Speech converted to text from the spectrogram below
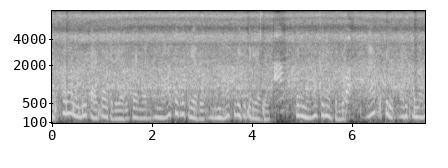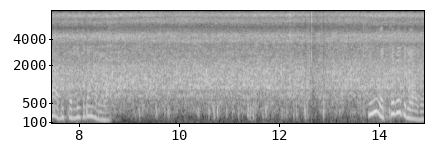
எஸ்ஸெல்லாம் வந்து கரெக்டாக வைக்க தெரியாது. இப்போ மாற்ற கூட தெரியாது. அது மாற்றி வைக்க தெரியாது. இப்போ அது மாற்றி தான் வைக்கிறது ஆப்பிள் அப்படி சொன்னாலும் அப்படி சொல்லிட்டு தான் பண்ணுவோம் ஷூ வைக்கவே தெரியாது.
